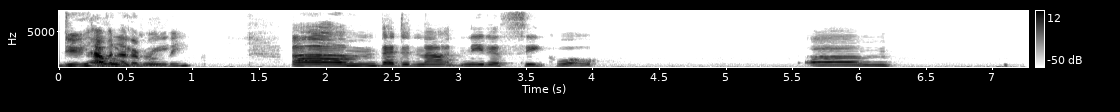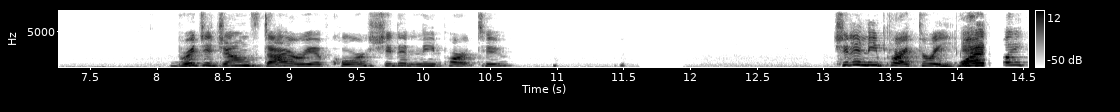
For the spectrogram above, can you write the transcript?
Do you have another agree. movie? Um, that did not need a sequel. Um, Bridget Jones' Diary, of course, she didn't need part two. She didn't need part three. What? Actually,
